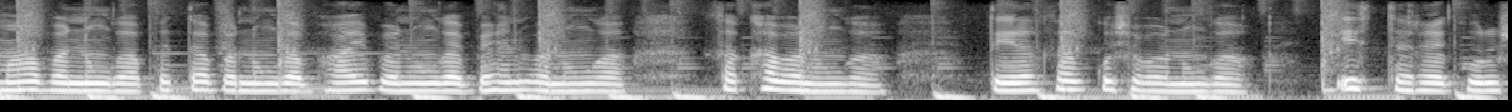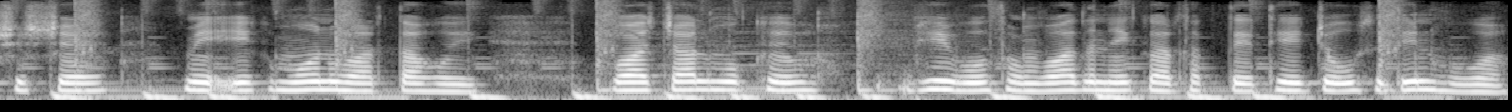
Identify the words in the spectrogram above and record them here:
माँ बनूँगा, पिता बनूँगा, भाई बनूँगा, बहन बनूँगा, सखा बनूँगा, तेरा सब कुछ बनूँगा। इस तरह गुरु शिष्य में एक मौन वार्ता हुई। वाचाल मुख्य भी वो संवाद नहीं कर सकते थे जो उस दिन हुआ।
